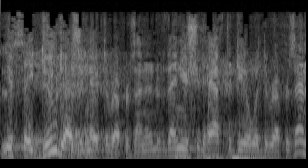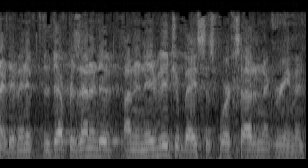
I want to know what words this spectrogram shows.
If they do designate the representative, then you should have to deal with the representative. And if the representative on an individual basis works out an agreement,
